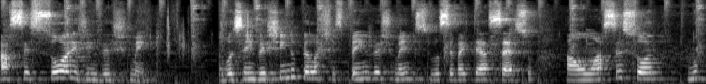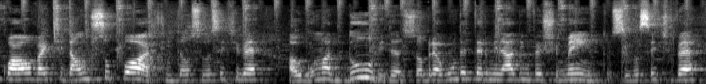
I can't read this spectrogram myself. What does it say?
assessores de investimento. Você investindo pela XP Investimentos, você vai ter acesso a um assessor no qual vai te dar um suporte. Então, se você tiver alguma dúvida sobre algum determinado investimento, se você tiver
